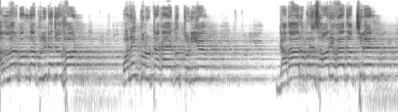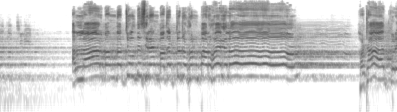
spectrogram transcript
আল্লাহর বান্দা কুলিটা যখন অনেকগুলো টাকা একত্র নিয়ে গাদার উপরে সাওয়ারি হয়ে যাচ্ছিলেন, আল্লাহর বান্দা চলতেছিলেন, বাজারটা যখন পার হয়ে গেল, হঠাৎ করে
